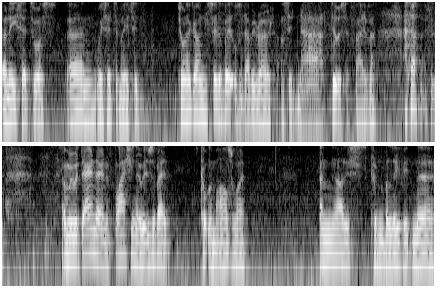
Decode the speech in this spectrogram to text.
And he said to us, um, well, he said to me, he said, do you want to go and see the Beatles at Abbey Road? I said, nah, do us a favour. and we were down there in a flash, you know, it was about a couple of miles away. And I just couldn't believe it. And uh,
